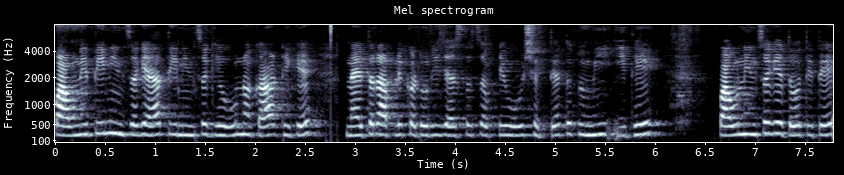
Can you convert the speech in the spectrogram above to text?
पावणे तीन इंच घ्या तीन इंच घेऊ नका ठीक आहे? नाहीतर आपली कटोरी जास्त चपटी होऊ शकते तर तुम्ही इथे पाऊन इंच घेतो तिथे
